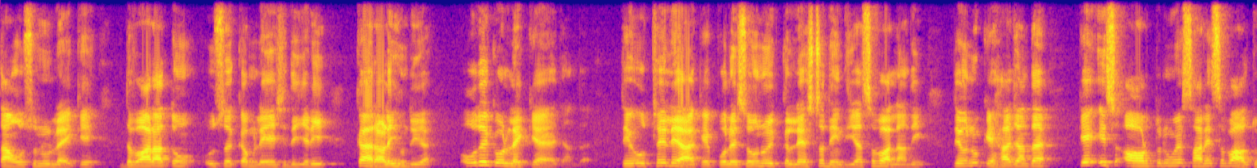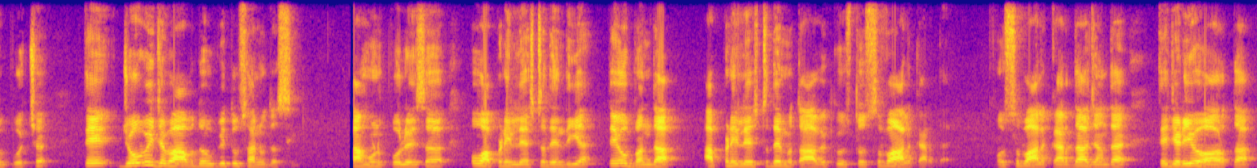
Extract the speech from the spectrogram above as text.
ਤਾਂ ਉਸ ਨੂੰ ਲੈ ਕੇ ਦੁਬਾਰਾ ਤੋਂ ਉਸ ਕਮਲੇਸ਼ ਦੀ ਜਿਹੜੀ ਘਰ ਵਾਲੀ ਹੁੰਦੀ ਆ, ਉਹਦੇ ਕੋਲ ਲੈ ਕੇ ਆਇਆ ਜਾਂਦਾ। ਹੈ ਤੇ ਉੱਥੇ ਲਿਆ ਕੇ ਪੁਲਿਸ ਉਹਨੂੰ ਇੱਕ ਲਿਸਟ ਦਿੰਦੀ ਆ ਸਵਾਲਾਂ ਦੀ, ਤੇ ਉਹਨੂੰ ਕਿਹਾ ਜਾਂਦਾ ਕਿ ਇਸ ਔਰਤ ਨੂੰ ਇਹ ਸਾਰੇ ਸਵਾਲ ਤੂੰ ਪੁੱਛ ਤੇ ਜੋ ਵੀ ਜਵਾਬ ਦਊਗੀ ਤੂੰ ਸਾਨੂੰ ਦੱਸੀ। ਤਾਂ ਹੁਣ ਪੁਲਿਸ ਉਹ ਆਪਣੀ ਲਿਸਟ ਦਿੰਦੀ ਆ ਤੇ ਉਹ ਬੰਦਾ ਆਪਣੀ ਲਿਸਟ ਦੇ ਮੁਤਾਬਿਕ ਉਸ ਤੋਂ ਸਵਾਲ ਕਰਦਾ ਉਹ ਸਵਾਲ ਕਰਦਾ ਜਾਂਦਾ ਹੈ ਤੇ ਜਿਹੜੀ ਉਹ ਔਰਤ ਆ,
